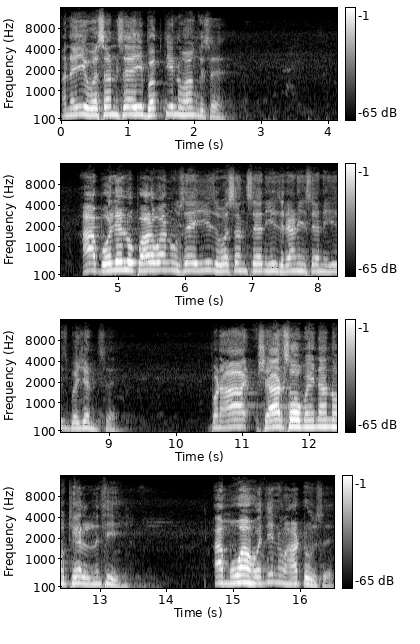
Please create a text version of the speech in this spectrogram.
અને એ વસન છે એ ભક્તિનું અંગ છે. આ બોલેલું પાળવાનું છે એ જ વસન છે ને એ જ રાણી છે ને એ જ ભજન છે. પણ આ ચારસો મહિનાનો ખેલ નથી. આ મુવા હોદીનું હાટું છે.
